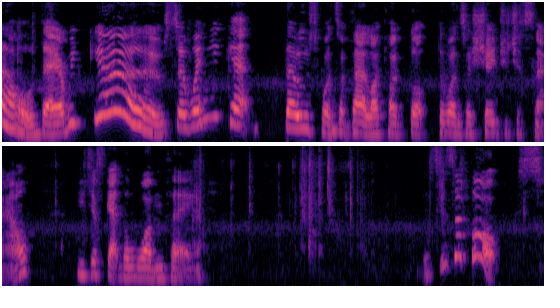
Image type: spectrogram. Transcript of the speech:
Well, there we go. So when you get those ones up there, like I've got the ones I showed you just now, you just get the one thing. This is a box.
